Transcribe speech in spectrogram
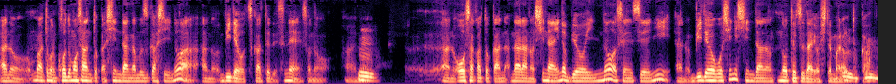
あのまあ、特に子どもさんとか診断が難しいのは、あのビデオを使ってですね、そのあの、うんあの大阪とか奈良の市内の病院の先生にあのビデオ越しに診断の手伝いをしてもらうとか、うんうん。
